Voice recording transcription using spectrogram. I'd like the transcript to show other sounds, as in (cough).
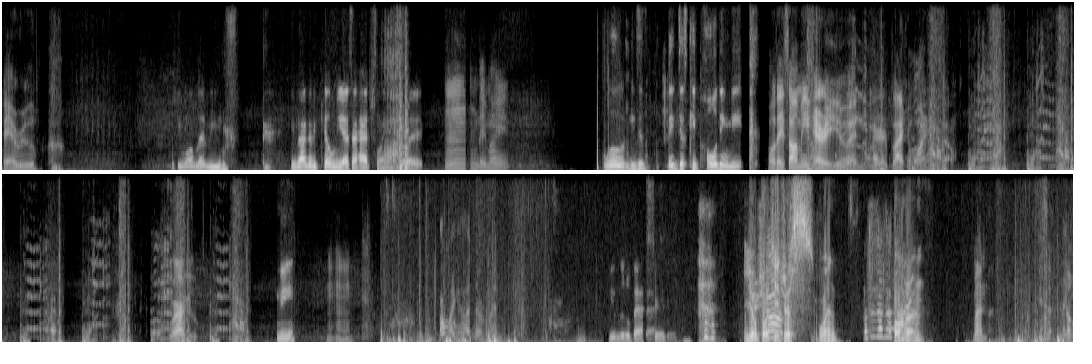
Beru. He won't let me. He's not gonna kill me as a hatchling, but Hmm, they might. well, he just they just keep holding me. (laughs) Well, they saw me carry you, and you're black and white, so. Where are you? Me? Mm-hmm. Oh my god, never mind. You little bastard. (laughs) Your body just went home run. Man. He said, no.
